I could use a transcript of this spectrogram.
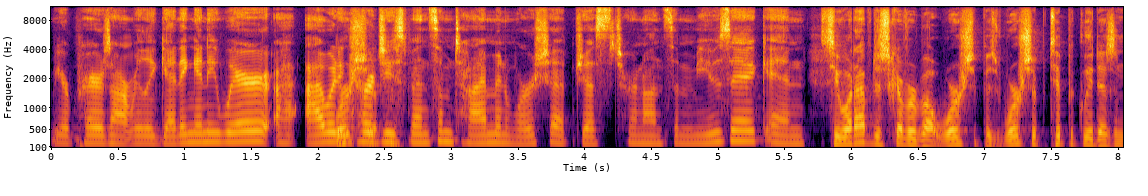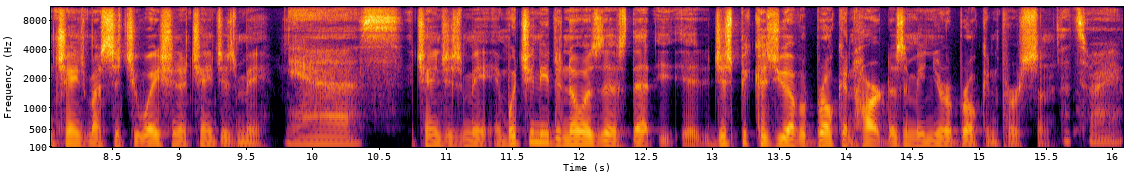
your prayers aren't really getting anywhere, I, I would encourage you to spend some time in worship. Just turn on some music and See, what I've discovered about worship is worship typically doesn't change my situation, it changes me. yes, It changes me. And what you need to know is this that it- just because you have a broken heart doesn't mean you're a broken person. that's right.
